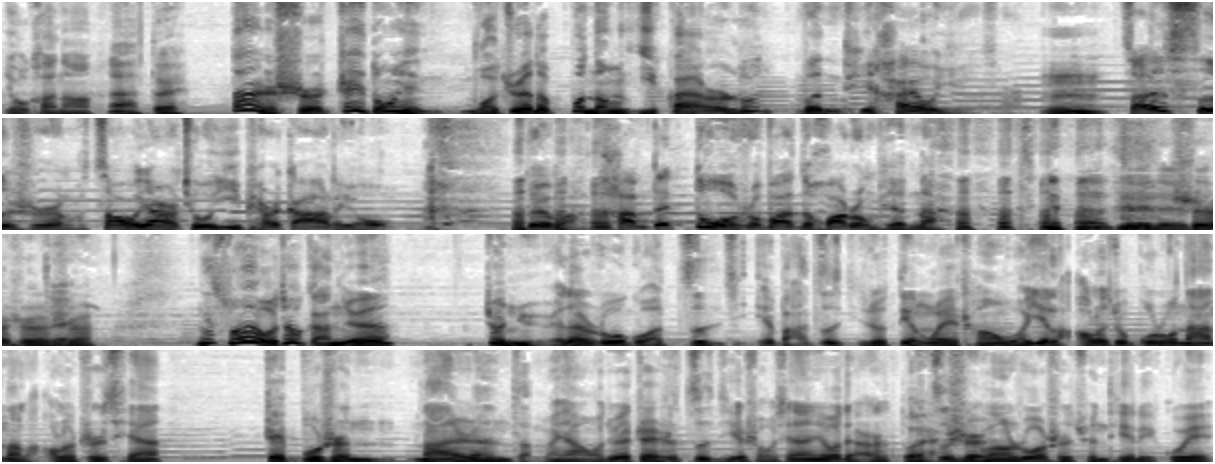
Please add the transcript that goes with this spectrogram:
有可能。哎对，但是这东西，我觉得不能一概而论。问题还有一个事儿，嗯，咱四十啊，照样就一瓶嘎了油，对吧？他们得多少万的化妆品呢？对，对 是是是，你所以我就感觉，就女的如果自己把自己就定位成我一老了就不如男的老了值钱，这不是男人怎么样？我觉得这是自己首先有点把对自己往弱势群体里归。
